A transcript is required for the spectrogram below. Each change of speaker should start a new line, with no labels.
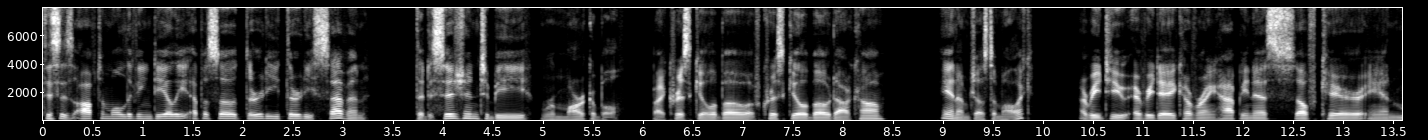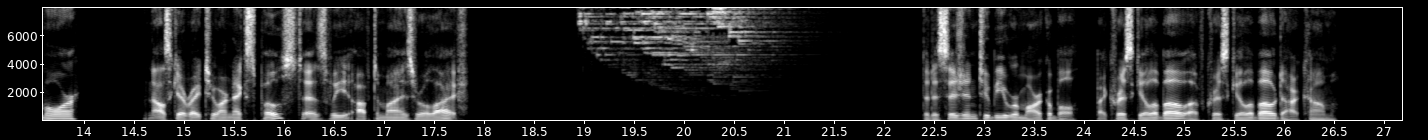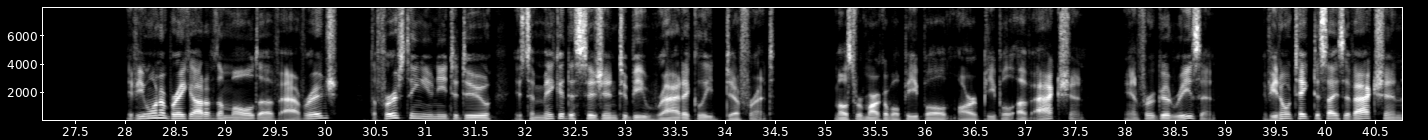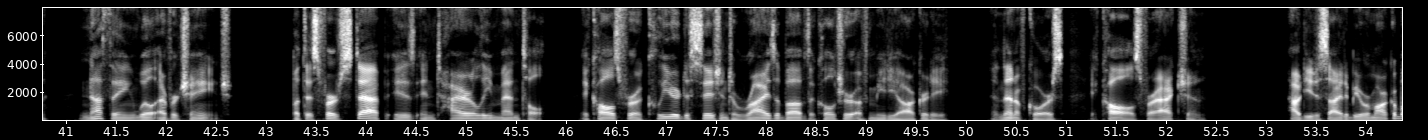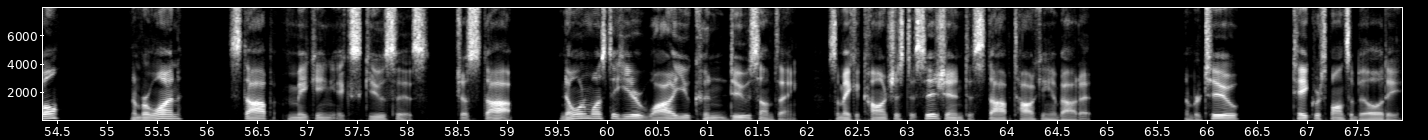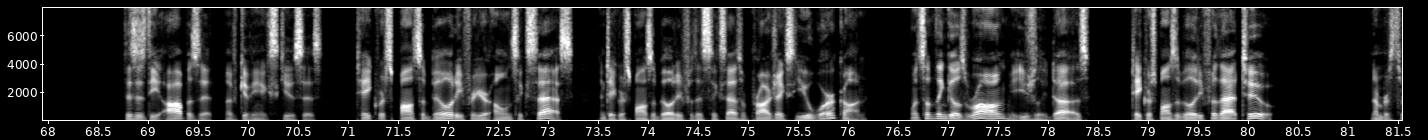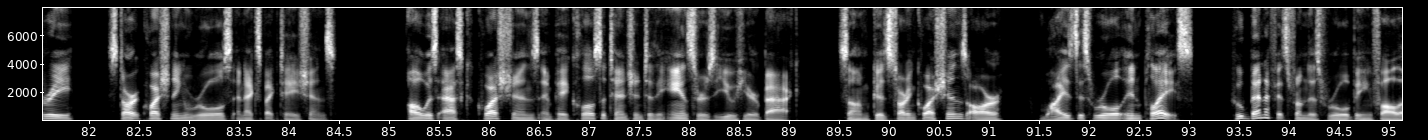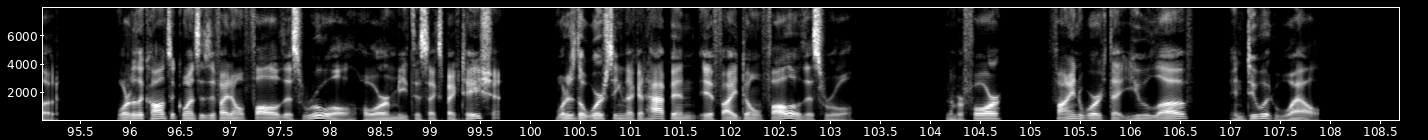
This is Optimal Living Daily, episode 3037 The Decision to Be Remarkable by Chris Guillebeau of chrisguillebeau.com. And I'm Justin Malik. I read to you every day covering happiness, self care, and more. Now let's get right to our next post as we optimize your life. The Decision to Be Remarkable by Chris Guillebeau of chrisguillebeau.com. If you want to break out of the mold of average, the first thing you need to do is to make a decision to be radically different. Most remarkable people are people of action, and for a good reason. If you don't take decisive action, nothing will ever change. But this first step is entirely mental. It calls for a clear decision to rise above the culture of mediocrity. And then, of course, it calls for action. How do you decide to be remarkable? Number one, stop making excuses. Just stop. No one wants to hear why you couldn't do something, so make a conscious decision to stop talking about it. Number two, take responsibility. This is the opposite of giving excuses. Take responsibility for your own success and take responsibility for the success of projects you work on. When something goes wrong, it usually does, Take responsibility for that too. Number three, start questioning rules and expectations. Always ask questions and pay close attention to the answers you hear back. Some good starting questions are Why is this rule in place? Who benefits from this rule being followed? What are the consequences if I don't follow this rule or meet this expectation? What is the worst thing that could happen if I don't follow this rule? Number four, find work that you love and do it well.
